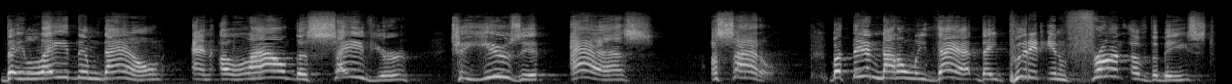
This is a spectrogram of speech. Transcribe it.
They laid them down and allowed the Savior to use it as a saddle. But then, not only that, they put it in front of the beast.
